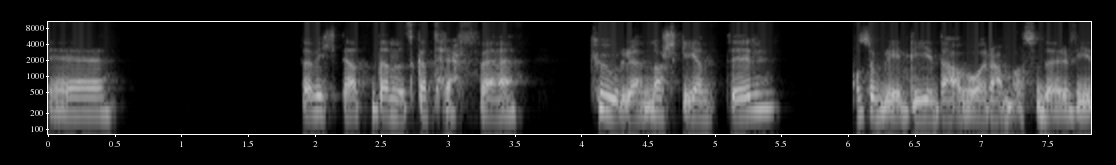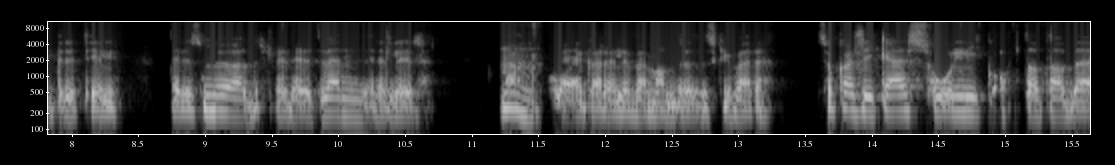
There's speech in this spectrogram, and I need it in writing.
eh, Det er viktig at denne skal treffe kule norske jenter og så blir de da våre ambassadører videre til deres mødre eller deres venner eller ja, mm. kollegaer eller hvem andre det skulle være. Som kanskje ikke er så like opptatt av det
